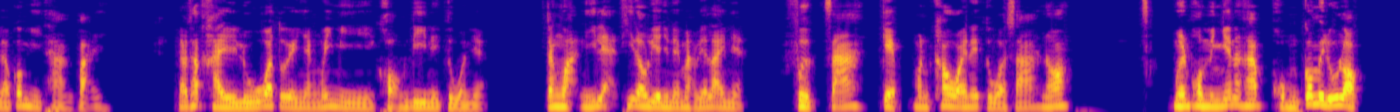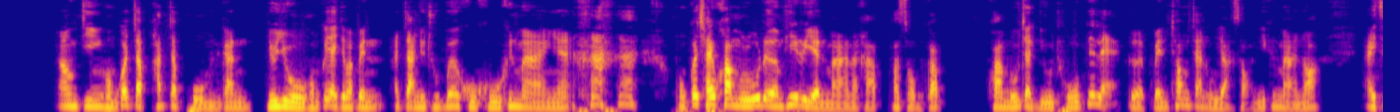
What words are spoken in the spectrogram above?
เราก็มีทางไป แล้วถ้าใครรู้ว่าตัวเองยังไม่มีของดีในตัวเนี่ย จังหวะนี้แหละที่เราเรียนอยู่ในมหาวิทยาลัยเนี่ย ฝึกซะเก็บมันเข้าไว้ในตัวซะเนาะ เหมือนผมอย่างเงี้ยนะครับ ผมก็ไม่รู้หรอก เอาจริงผมก็จับพัดจับผูเหมือนกันอยู่ๆผมก็อยากจะมาเป็นอาจารย์ยูทูบเบอร์คูลๆขึ้นมาอย่างเงี้ยผมก็ใช้ความรู้เดิมที่เรียนมานะครับ ผสมกับความรู้จาก YouTube นี่แหละ เกิดเป็นช่องจันอูอยากสอนนี้ขึ้นมาเนาะไอ้ส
